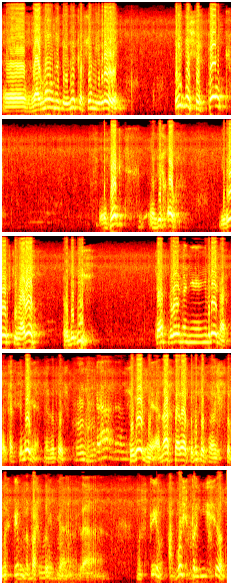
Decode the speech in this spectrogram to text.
э, призыв ко всем евреям. Идеше фолк вект зихов еврейский народ, пробудись. Сейчас время не, не время, а как сегодня, между прочим. Угу. Да, да, сегодня, а наш народ, мы что, что мы спим на посту? Да, да. Мы спим, а вось принесет.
